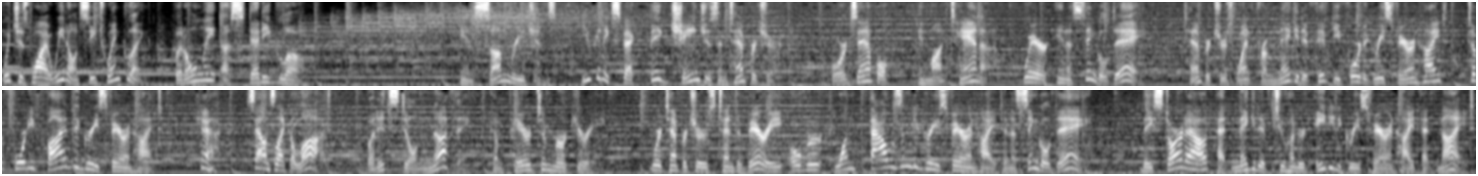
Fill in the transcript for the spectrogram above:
which is why we don't see twinkling, but only a steady glow. In some regions, you can expect big changes in temperature. For example, in Montana, where in a single day, temperatures went from negative 54 degrees Fahrenheit to 45 degrees Fahrenheit. Yeah, sounds like a lot, but it's still nothing compared to Mercury, where temperatures tend to vary over 1,000 degrees Fahrenheit in a single day. They start out at negative 280 degrees Fahrenheit at night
